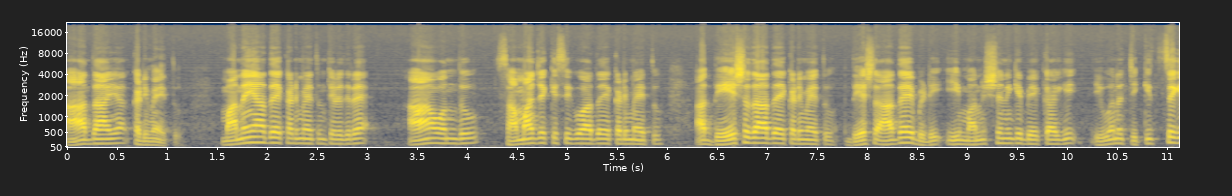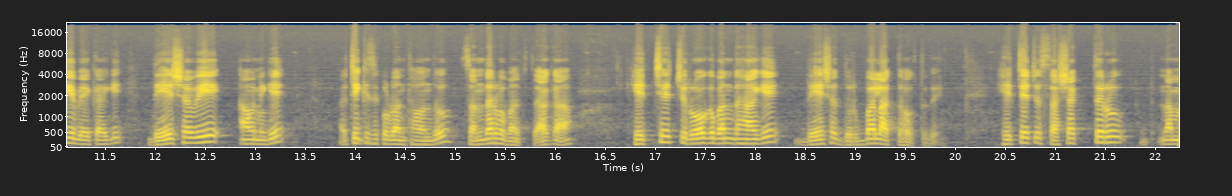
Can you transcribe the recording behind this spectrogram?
ಆದಾಯ ಕಡಿಮೆ ಆಯಿತು. ಮನೆಯ ಆದಾಯ ಕಡಿಮೆ ಆಯಿತು ಅಂತ ಹೇಳಿದರೆ ಆ ಒಂದು ಸಮಾಜಕ್ಕೆ ಸಿಗುವ ಆದಾಯ ಕಡಿಮೆ ಆಯಿತು, ಆ ದೇಶದ ಆದಾಯ ಕಡಿಮೆ ಆಯಿತು. ದೇಶದ ಆದಾಯ ಬಿಡಿ, ಈ ಮನುಷ್ಯನಿಗೆ ಬೇಕಾಗಿ, ಇವನ ಚಿಕಿತ್ಸೆಗೆ ಬೇಕಾಗಿ ದೇಶವೇ ಅವನಿಗೆ ಚಿಕಿತ್ಸೆ ಕೊಡುವಂಥ ಒಂದು ಸಂದರ್ಭ ಬಂದಾಗ ಹೆಚ್ಚೆಚ್ಚು ರೋಗ ಬಂದ ಹಾಗೆ ದೇಶ ದುರ್ಬಲ ಆಗ್ತಾ ಹೋಗ್ತದೆ. ಹೆಚ್ಚೆಚ್ಚು ಸಶಕ್ತರು ನಮ್ಮ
